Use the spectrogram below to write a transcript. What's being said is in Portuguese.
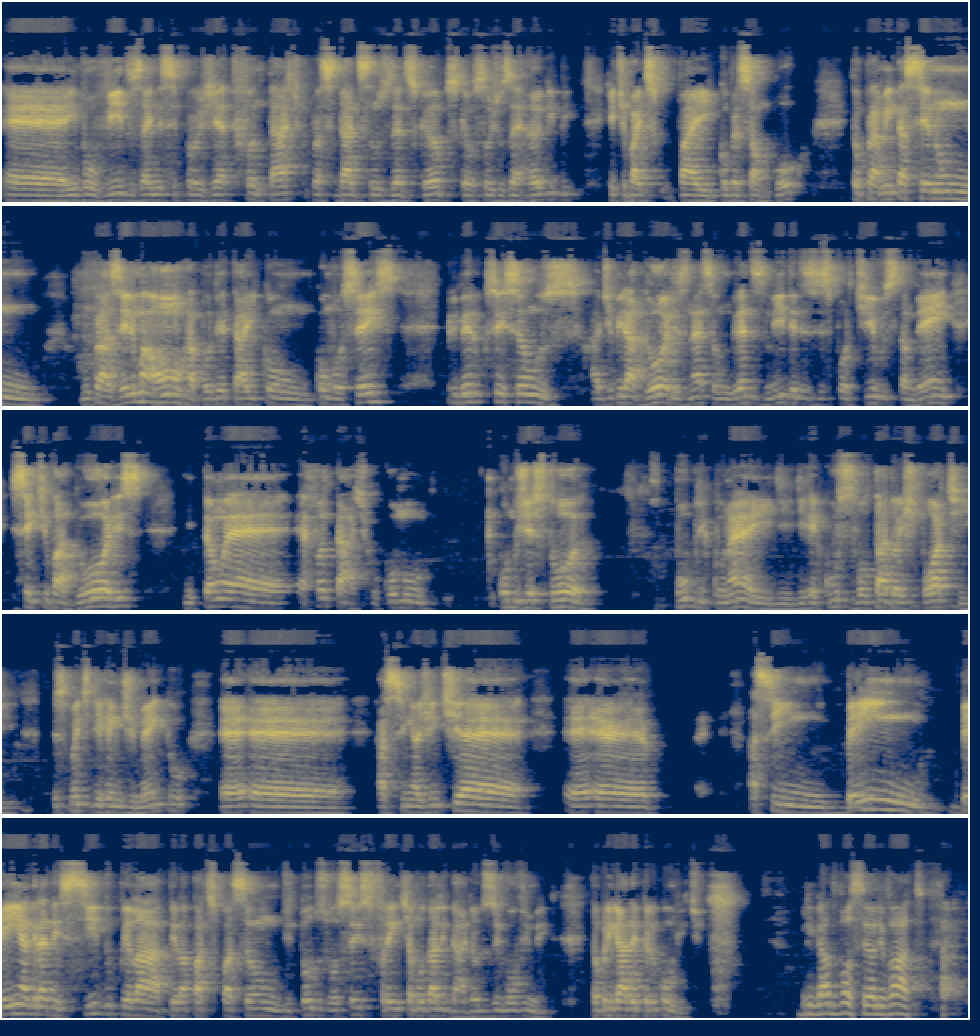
é, envolvidos aí nesse projeto fantástico para a cidade de São José dos Campos, que é o São José Rugby, que a gente vai, vai conversar um pouco. Então, para mim está sendo um, um prazer e uma honra poder estar tá aí com, com vocês. Primeiro, porque vocês são os admiradores, né? São grandes líderes esportivos também, incentivadores. Então é, é fantástico. Como, como gestor público, né? E de, de recursos voltado ao esporte, principalmente de rendimento, é, é assim a gente é, é, é assim bem bem agradecido pela, pela participação de todos vocês frente à modalidade, ao desenvolvimento. Então, obrigado pelo convite. Obrigado você, Olivato.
